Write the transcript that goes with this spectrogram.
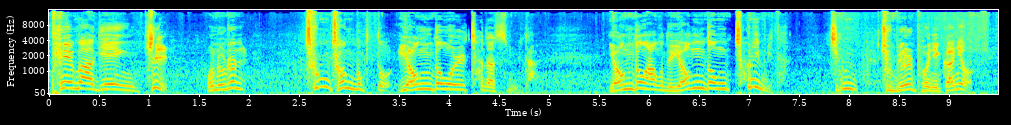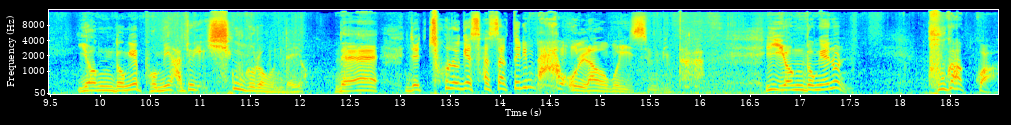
테마기행 길. 오늘은 충청북도 영동을 찾았습니다. 영동하고도 영동천입니다. 지금 주변을 보니까요. 영동의 봄이 아주 싱그러운데요. 네, 이제 초록의 새싹들이 막 올라오고 있습니다. 이 영동에는 국악과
